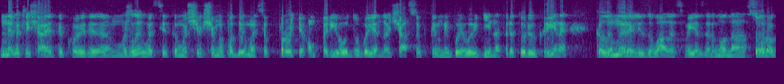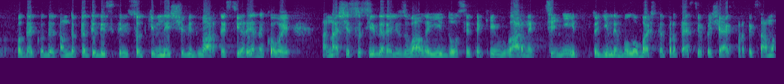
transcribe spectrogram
Не виключаю такої е, можливості, тому що якщо ми подивимося протягом періоду воєнного часу активних бойових дій на території України, коли ми реалізували своє зерно на 40, подекуди там до 50% нижче від вартості ринкової, а наші сусіди реалізували її досить таки в гарних ціні. І тоді не було бачите протестів, хоча експорт так само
